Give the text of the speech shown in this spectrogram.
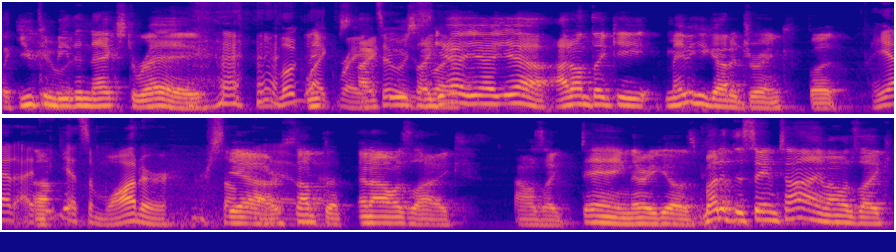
like you can Do be it. the next Ray. He looked like he's Ray He too. was He's like, yeah, yeah, yeah. I don't think he. Maybe he got a drink, but He had, I Uh, think he had some water or something. yeah, or yeah, something. And I was like, I was like, dang, there he goes. But at the same time, I was like,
